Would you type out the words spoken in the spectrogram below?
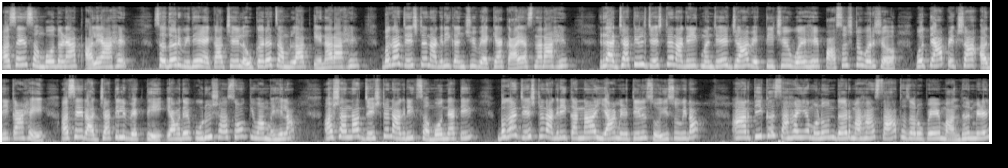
असे संबोधण्यात आले आहेत सदर विधेयकाचे लवकरच अंमलात येणार आहे. बघा ज्येष्ठ नागरिकांची व्याख्या काय असणार आहे? राज्यातील ज्येष्ठ नागरिक म्हणजे ज्या व्यक्तीचे वय हे पासष्ट वर्ष व त्यापेक्षा अधिक आहे असे राज्यातील व्यक्ती यामध्ये पुरुष असो किंवा महिला अशांना ज्येष्ठ नागरिक संबोधण्यात येईल. बघा ज्येष्ठ नागरिकांना या मिळतील सोयीसुविधा. आर्थिक सहाय्य म्हणून दरमहा सात हजार रुपये मानधन मिळेल.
